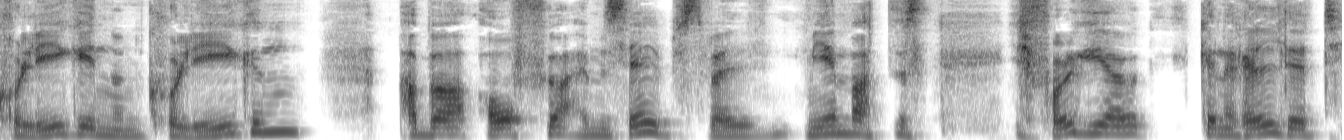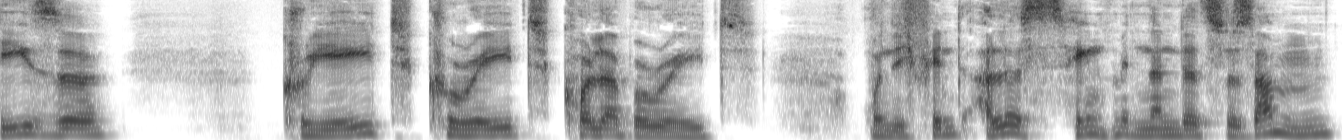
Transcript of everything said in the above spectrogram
Kolleginnen und Kollegen, aber auch für einen selbst, weil mir macht es, ich folge ja generell der These, Create, Curate, Collaborate. Und ich finde, alles hängt miteinander zusammen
